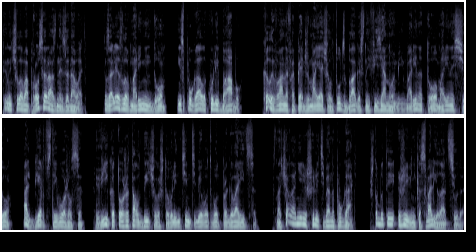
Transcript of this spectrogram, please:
Ты начала вопросы разные задавать. Залезла в Маринин дом, испугала Кулибабу. Колыванов опять же маячил тут с благостной физиономией. Марина то, Марина сё. Альберт встревожился. Вика тоже толдычила, что Валентин тебе вот-вот проговорится. Сначала они решили тебя напугать, чтобы ты живенько свалила отсюда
